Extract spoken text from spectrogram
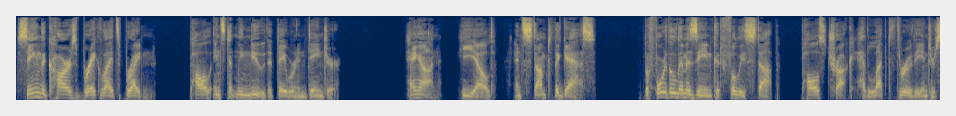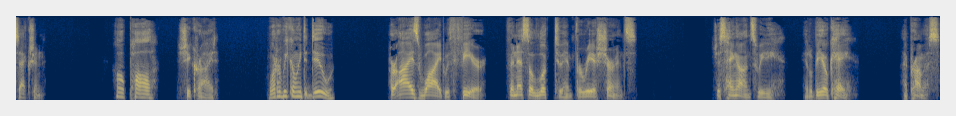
Seeing the car's brake lights brighten, Paul instantly knew that they were in danger. Hang on, he yelled, and stomped the gas. Before the limousine could fully stop, Paul's truck had leapt through the intersection. Oh, Paul, she cried. What are we going to do? Her eyes wide with fear, Vanessa looked to him for reassurance. Just hang on, sweetie. It'll be okay. I promise.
